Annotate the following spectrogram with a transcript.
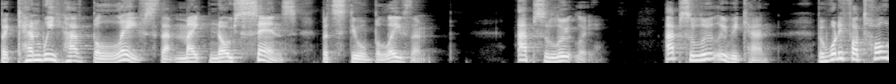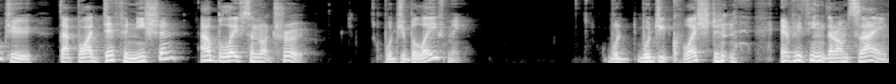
But can we have beliefs that make no sense but still believe them? Absolutely. Absolutely we can. But what if I told you that by definition, our beliefs are not true? Would you believe me? Would would you question everything that I'm saying?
